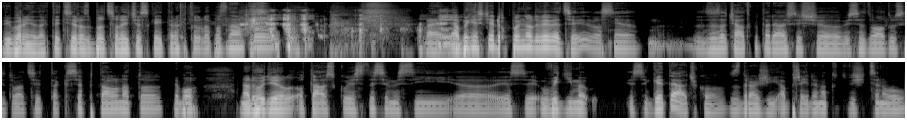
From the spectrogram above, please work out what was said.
Výborně, tak teď si rozbil celý český trh touhle poznámkou. ne, já bych ještě doplnil dvě věci. Vlastně ze začátku tady, když eh, vysvětloval tu situaci, tak se ptal na to, nebo nadhodil otázku, jestli si myslí, eh, jestli uvidíme, jestli GTAčko zdraží a přejde na tu vyšší, cenovou,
